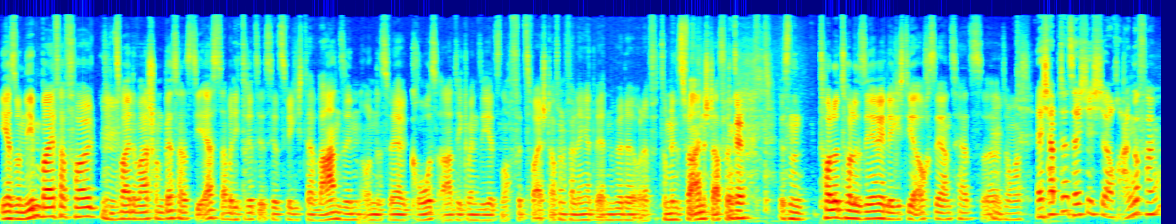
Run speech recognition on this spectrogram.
eher so nebenbei verfolgt. Mhm. Die zweite war schon besser als die erste, aber die dritte ist jetzt wirklich der Wahnsinn und es wäre großartig, wenn sie jetzt noch für zwei Staffeln verlängert werden würde oder für, zumindest für eine Staffel. Okay. Ist eine tolle, tolle Serie, lege ich dir auch sehr ans Herz, äh, mhm. Thomas. Ja, ich habe tatsächlich auch angefangen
